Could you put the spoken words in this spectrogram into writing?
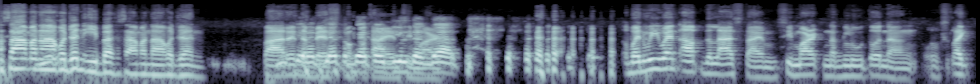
sasama na ako dyan, Iba. Sasama na ako dyan. Pare the best get a better deal si than Mark. that. when we went up the last time, si Mark nagluto ng like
